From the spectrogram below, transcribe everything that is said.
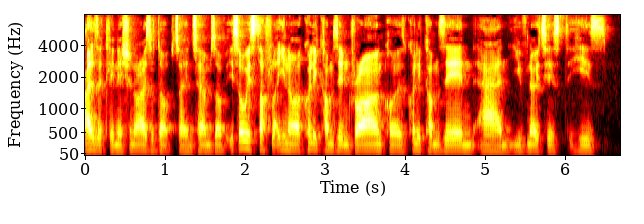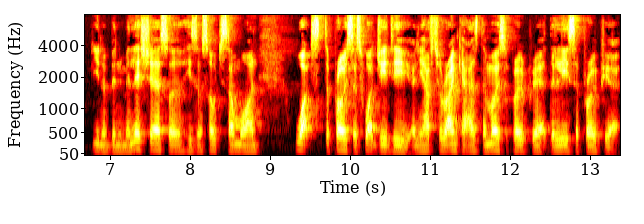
as a clinician or as a doctor in terms of it's always stuff like you know a colleague comes in drunk or a colleague comes in and you've noticed he's you know been malicious or he's assaulted someone what's the process? What do you do? And you have to rank it as the most appropriate, the least appropriate.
